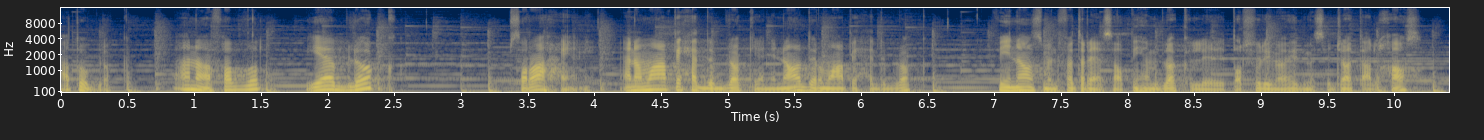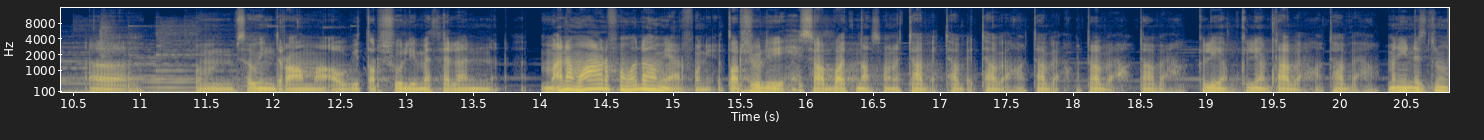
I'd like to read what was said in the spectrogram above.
أعطوه block. أنا أفضل يا block بصراحة يعني. أنا ما أعطي حد block يعني نادر ما أعطي حد block. في ناس من فترة يعني اعطيهم block اللي يطرشوا لي وايد مسجات على الخاص. آه مسوين دراما أو بيطرشوا لي مثلا ما أنا ما أعرفهم ولا هم يعرفوني. يطرشوا لي حسابات ناس وأنا تابع تابع تابعها تابعها تابعها تابعها كل يوم كل يوم تابعها تابعها من ينزلون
